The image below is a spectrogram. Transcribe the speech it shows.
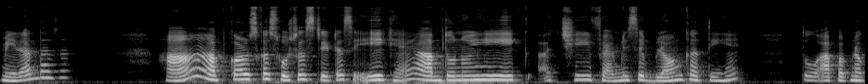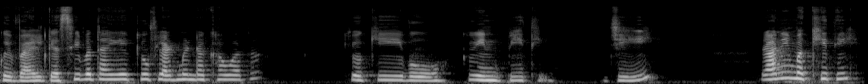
मेरा अंदाज़ा? हाँ आपका और उसका सोशल स्टेटस एक है। आप दोनों ही एक अच्छी फैमिली से बिलोंग करती हैं। तो आप अपना कोई वाइल्ड गेस ही बताइए, क्यों फ्लैट में रखा हुआ था? क्योंकि वो क्वीन बी थी। जी। रानी मक्खी थी।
